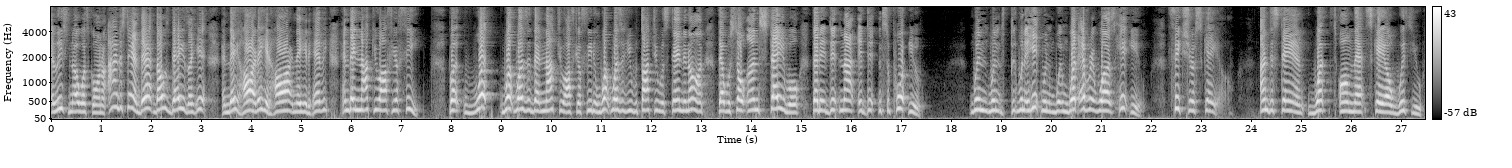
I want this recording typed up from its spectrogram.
At least know what's going on. I understand that those days are hit and they hard. They hit hard and they hit heavy and they knock you off your feet. But what what was it that knocked you off your feet, and what was it you thought you were standing on that was so unstable that it did not it didn't support you? When when when it hit when when whatever it was hit you, fix your scale. Understand what's on that scale with you,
